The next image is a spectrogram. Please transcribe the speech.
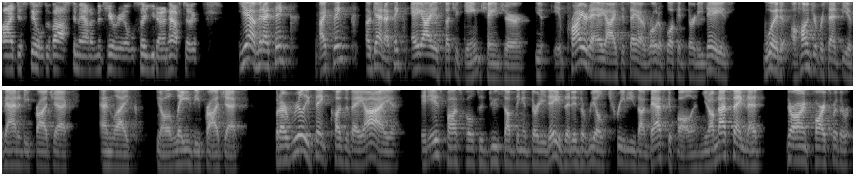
I distilled a vast amount of material so you don't have to. Yeah. I mean, I think I think again, I think AI is such a game changer. Prior to AI, to say I wrote a book in 30 days would 100% be a vanity project and like you know a lazy project. But I really think because of AI, it is possible to do something in 30 days that is a real treatise on basketball. And you know, I'm not saying that there aren't parts where the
